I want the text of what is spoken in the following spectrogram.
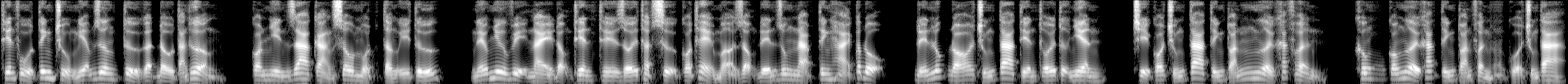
Thiên phủ tinh chủ nghiễm dương tử gật đầu tán thưởng, còn nhìn ra càng sâu một tầng ý tứ, nếu như vị này động thiên thế giới thật sự có thể mở rộng đến dung nạp tinh hải cấp độ, đến lúc đó chúng ta tiến thối tự nhiên, chỉ có chúng ta tính toán người khác phần, không có người khác tính toán phần của chúng ta.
